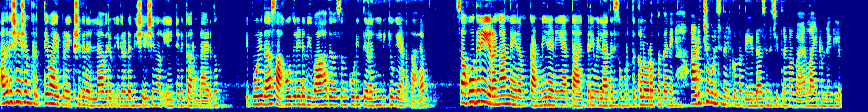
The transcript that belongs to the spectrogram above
അതിനുശേഷം കൃത്യമായി പ്രേക്ഷകരെല്ലാവരും ഇവരുടെ വിശേഷങ്ങൾ ഏറ്റെടുക്കാറുണ്ടായിരുന്നു. ഇപ്പോഴിതാ സഹോദരിയുടെ വിവാഹ ദിവസം കൂടി തിളങ്ങിയിരിക്കുകയാണ് താരം. സഹോദരി ഇറങ്ങാൻ നേരം കണ്ണീരണിയാൻ താല്പര്യമില്ലാതെ സുഹൃത്തുക്കളോടൊപ്പം തന്നെ അടിച്ചുപിടിച്ച് നിൽക്കുന്ന ദേവദാസിന്റെ ചിത്രങ്ങൾ വൈറലായിട്ടുണ്ടെങ്കിലും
